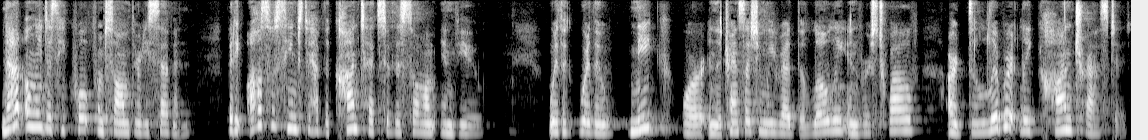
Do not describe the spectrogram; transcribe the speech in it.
Not only does he quote from Psalm 37, but he also seems to have the context of the psalm in view, where the, where the meek, or in the translation we read, the lowly in verse 12, are deliberately contrasted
